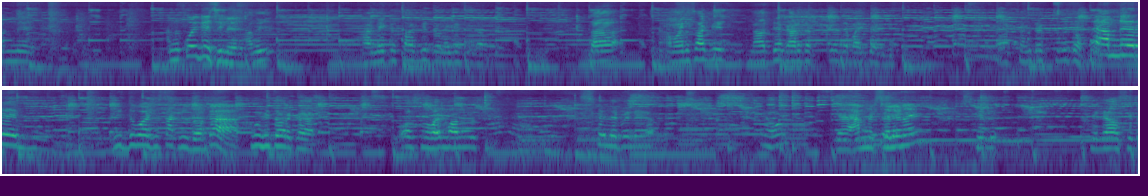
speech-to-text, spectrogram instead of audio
আপনি আপনি কই গেছিলেন? আমি আমি একটা চাকরি জন্য গেছিলাম। তা আমার চাকরি না দিয়ে গাড়িতে বাইক আমার চাকরিটা খুবই দরকার। আপনার বৃদ্ধ বয়সে চাকরি দরকার? খুবই দরকার। অসহায় মানুষ ছেলে পেলে আপনার ছেলে নাই? ছেলে ছেলে আসছিল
